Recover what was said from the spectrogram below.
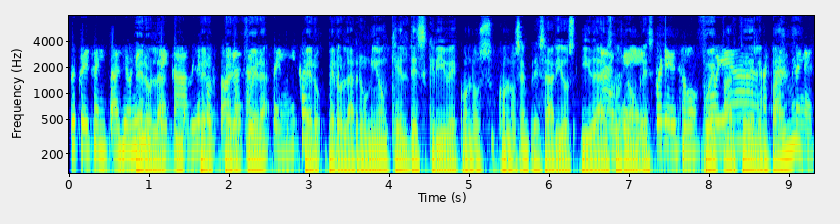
presentación impecable por todas las fuera, técnicas. Pero, pero la reunión que él describe con los con los empresarios y da estos nombres, ¿fue parte del empalme?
